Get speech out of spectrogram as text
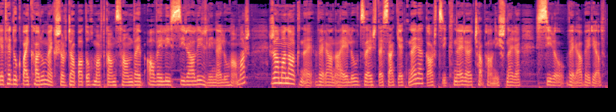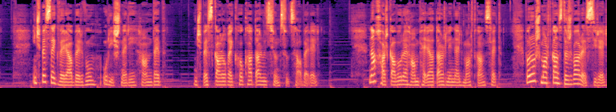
Եթե դուք պայքարում եք շրջապատող մարդկանց հանդեպ ավելի սիրալիր լինելու համար, ժամանակն է վերանայելու ձեր տեսակետները, կարծիքները, չափանիշները սիրո վերաբերյալ։ Ինչպես եք վերաբերվում ուրիշների հանդեպ։ Ինչպես կարող եք հոգատարություն ցուցաբերել։ Նախ հարկավոր է համբերատար լինել մարդկանց հետ Որոշ մարդկանց դժվար է սիրել,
